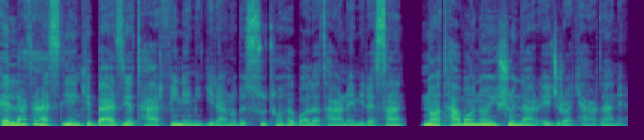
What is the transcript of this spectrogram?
علت اصلی این که بعضی ترفی نمی‌گیرن و به سطوح بالاتر نمی‌رسن ناتواناییشون در اجرا کردنه.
